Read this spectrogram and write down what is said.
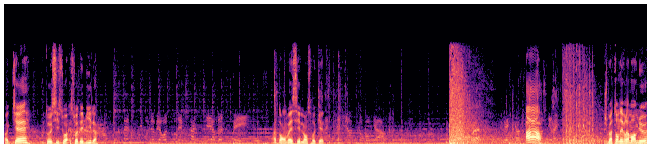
Ok. Toi aussi, sois, sois débile. Attends, on va essayer de lance-roquette. Ah Je m'attendais vraiment à mieux.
